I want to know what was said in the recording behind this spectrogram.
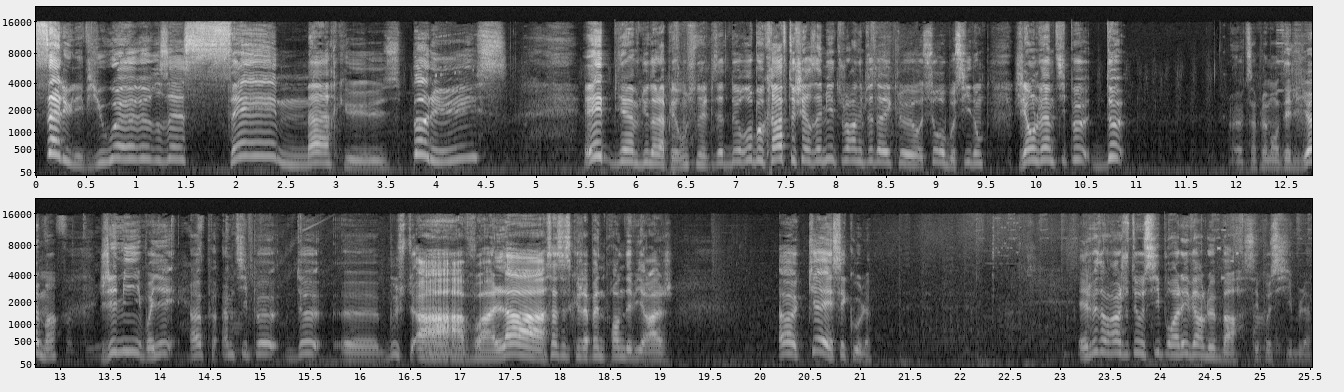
Salut les viewers, c'est Marcus Bonus Et bienvenue dans la Playroom sur un de Robocraft, chers amis, toujours un épisode avec le, ce robot-ci, donc j'ai enlevé un petit peu de... euh, simplement d'hélium, hein. J'ai mis, vous voyez, hop, un petit peu de euh, boost... Ah, voilà Ça, c'est ce que j'appelle prendre des virages. Ok, c'est cool. Et je vais en rajouter aussi pour aller vers le bas, c'est possible.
